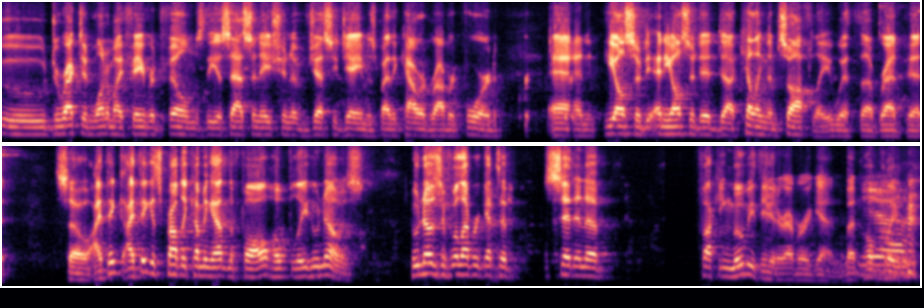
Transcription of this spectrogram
who directed one of my favorite films, The Assassination of Jesse James by the coward Robert Ford, and he also did, and he also did uh, Killing Them Softly with uh, Brad Pitt. So I think I think it's probably coming out in the fall. Hopefully, who knows? Who knows if we'll ever get to sit in a fucking movie theater ever again? But hopefully,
